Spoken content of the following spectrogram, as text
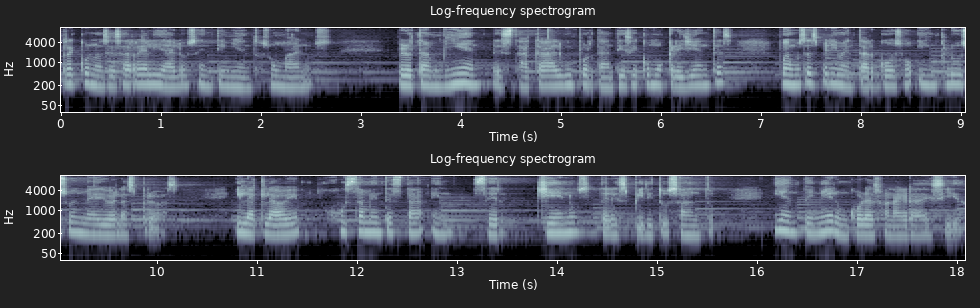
reconoce esa realidad de los sentimientos humanos, pero también destaca algo importante y es que como creyentes podemos experimentar gozo incluso en medio de las pruebas. Y la clave justamente está en ser llenos del Espíritu Santo y en tener un corazón agradecido.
